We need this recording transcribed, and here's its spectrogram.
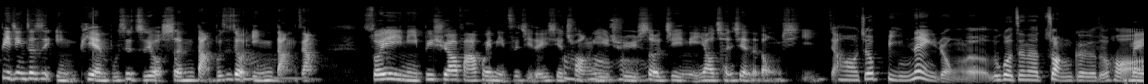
毕竟这是影片，不是只有声档，不是只有音档这样。所以你必须要发挥你自己的一些创意去设计你要呈现的东西，这样哦，就比内容了。如果真的撞歌的话，没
